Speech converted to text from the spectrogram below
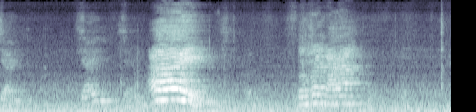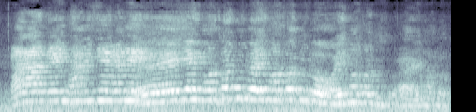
চাই চাই চাই। এই তোমরা কারা কারা ট্রেন এখানে এই যে মরকট দুটো এই মরকট দুটো এই মরকট দুটো এই মরকট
